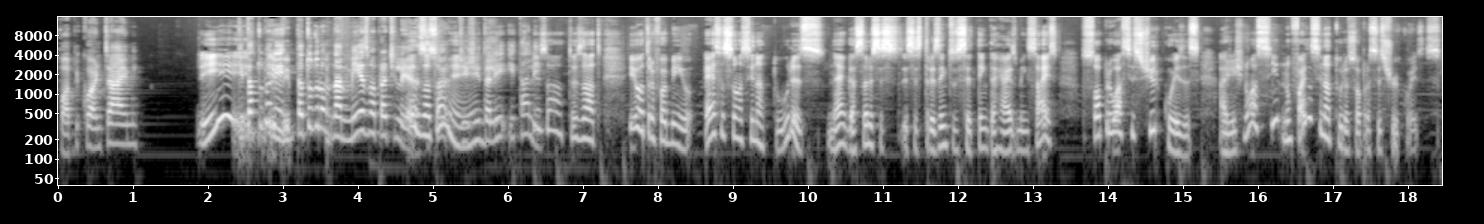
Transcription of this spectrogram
Popcorn Time. E. Que tá tudo e- ali. Tá tudo na mesma prateleira. Você Exatamente. Só digita ali e tá ali. Exato, exato. E outra, Fabinho, essas são assinaturas, né? Gastando esses, esses 370 reais mensais só pra eu assistir coisas. A gente não, assina, não faz assinatura só pra assistir coisas.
